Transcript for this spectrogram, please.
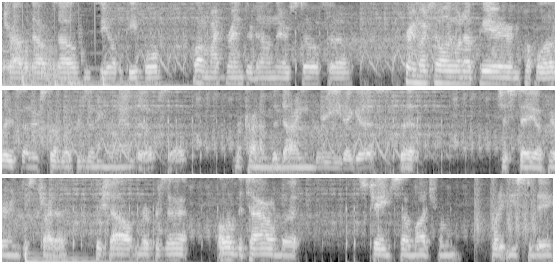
travel down south and see all the people. A lot of my friends are down there still, so pretty much the only one up here and a couple others that are still representing Orlando. So we're kind of the dying breed, I guess, that just stay up here and just try to push out and represent all of the town, but it's changed so much from what it used to be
